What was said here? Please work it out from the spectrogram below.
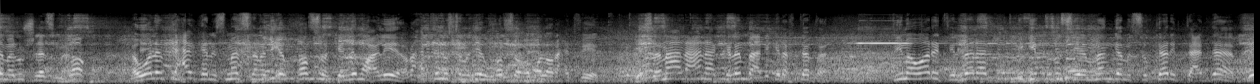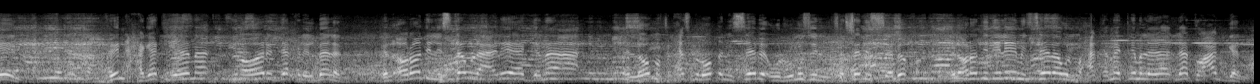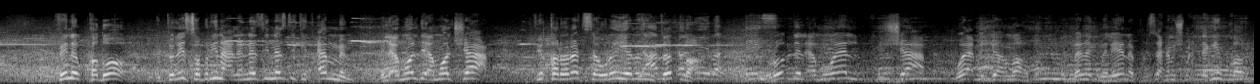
ده ملوش لازمة. اولا في حاجة كان اسمها الصناديق الخاصة اتكلموا عليها. راحت فين الصناديق الخاصة؟ العماله راحت فين؟ سمعنا عنها الكلام بعد كده اختفى. في موارد في البلد بيجيب فلوس يا منجم السكري بتاع الذهب فين؟ فين حاجات ياما؟ في موارد داخل البلد. الأراضي اللي استولى عليها الجماعة اللي هم في الحزب الوطني السابق والرموز الفساد السابقة. الأراضي دي ليه متسابه والمحاكمات ليه لا تعجل؟ فين القضاء؟ أنتوا ليه صابرين على الناس دي؟ الناس دي تتأمم. الأموال دي أموال شعب. في قرارات ثورية لازم تطلع. رد الأموال للشعب واعمل بيها نهضه البلد مليانة فلوس إحنا مش محتاجين قرض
